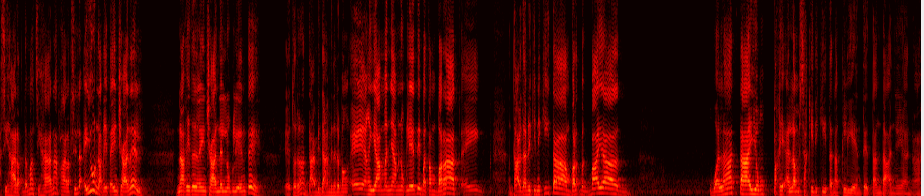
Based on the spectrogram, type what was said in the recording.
si Harap naman, si Hanap, Hanap sila. Ayun, nakita yung channel. Nakita nila yung channel ng kliyente. Ito na, dami-dami na namang, eh, ang yaman-yaman ng kliyente, ba't ang barat? Eh, ang dami-dami kinikita, ang barat magbayad. Wala tayong pakialam sa kinikita ng kliyente, tandaan nyo yan, ha?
